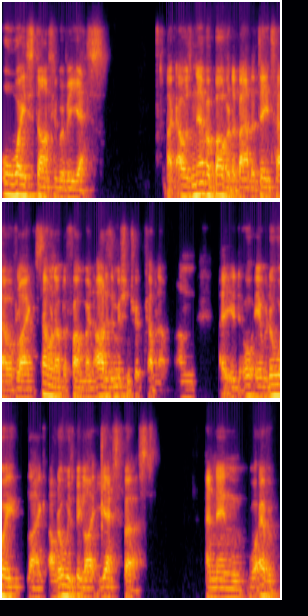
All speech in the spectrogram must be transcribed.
always started with a yes. Like I was never bothered about the detail of like someone up the front went, "Oh, there's a mission trip coming up," and it, it would always like I would always be like yes first, and then whatever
